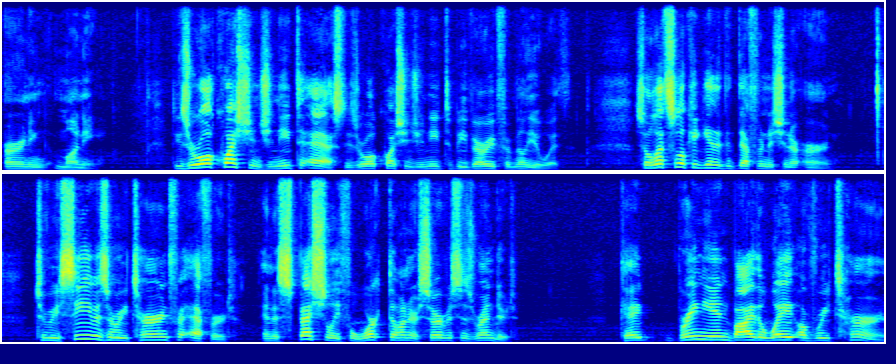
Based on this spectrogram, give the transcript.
earning money? These are all questions you need to ask. These are all questions you need to be very familiar with. So let's look again at the definition of earn. To receive is a return for effort, and especially for work done or services rendered. Okay, bring in by the way of return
